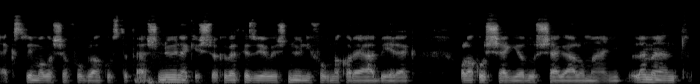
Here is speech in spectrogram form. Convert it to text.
extrém magas a foglalkoztatás, nőnek, és a következő évben is nőni fognak a reálbérek, a lakossági adósságállomány lement,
